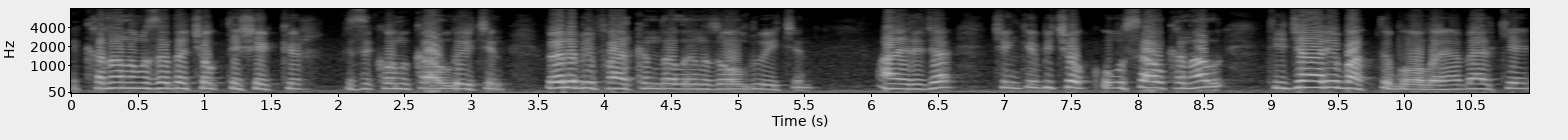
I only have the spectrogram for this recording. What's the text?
E, kanalımıza da çok teşekkür. Bizi konuk aldığı için, böyle bir farkındalığınız olduğu için. Ayrıca çünkü birçok ulusal kanal ticari baktı bu olaya. Belki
